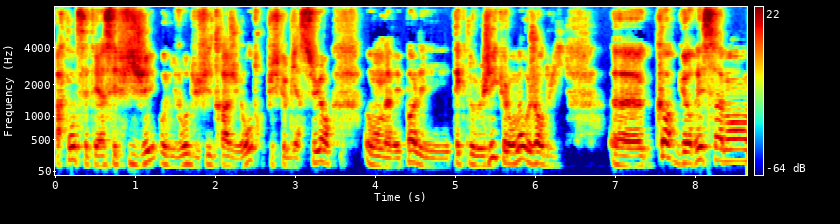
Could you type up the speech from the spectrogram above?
par contre, c'était assez figé au niveau du filtrage et autres, puisque bien sûr, on n'avait pas les technologies que l'on a aujourd'hui. Euh, Korg récemment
